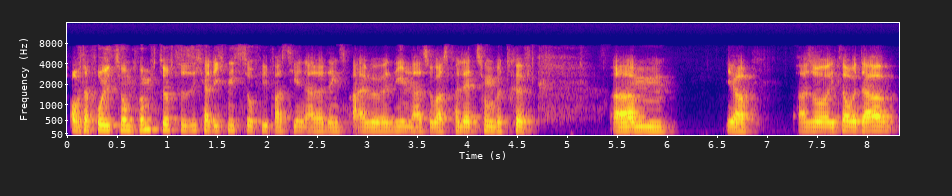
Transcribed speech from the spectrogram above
Auf der Position 5 dürfte sicherlich nicht so viel passieren, allerdings bei Alba Berlin, also was Verletzungen betrifft. Ähm, ja, also ich glaube, da,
